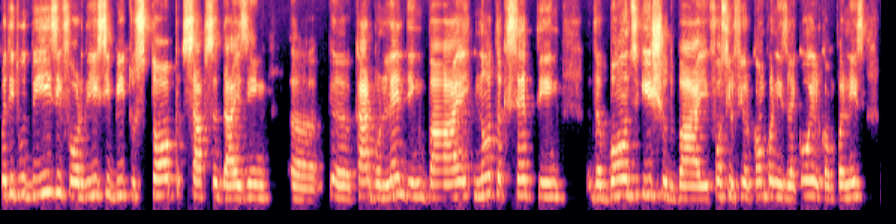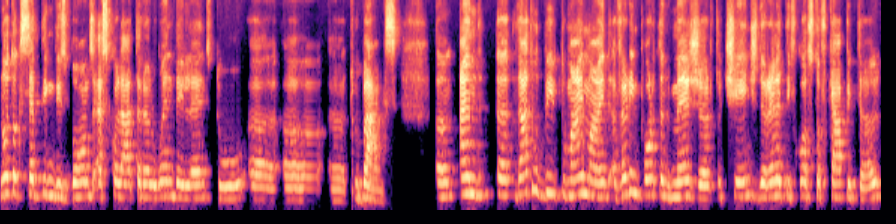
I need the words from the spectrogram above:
But it would be easy for the ECB to stop subsidizing uh, uh, carbon lending by not accepting the bonds issued by fossil fuel companies like oil companies, not accepting these bonds as collateral when they lend to uh, uh, uh to banks. Um, and that would be, to my mind, a very important measure to change the relative cost of capital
